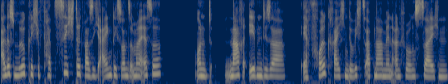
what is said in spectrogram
alles Mögliche verzichtet, was ich eigentlich sonst immer esse. Und nach eben dieser erfolgreichen Gewichtsabnahme in Anführungszeichen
